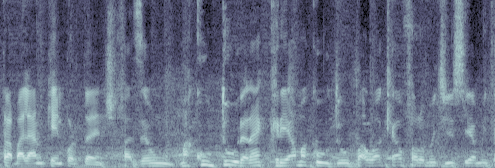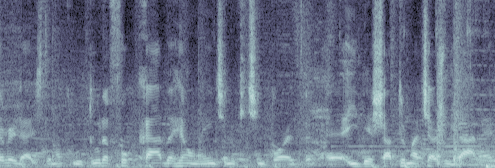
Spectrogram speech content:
trabalhar no que é importante. Fazer um, uma cultura, né? Criar uma cultura. O Raquel falou muito disso e é muita verdade. Ter uma cultura focada realmente no que te importa é, e deixar a turma te ajudar, né?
